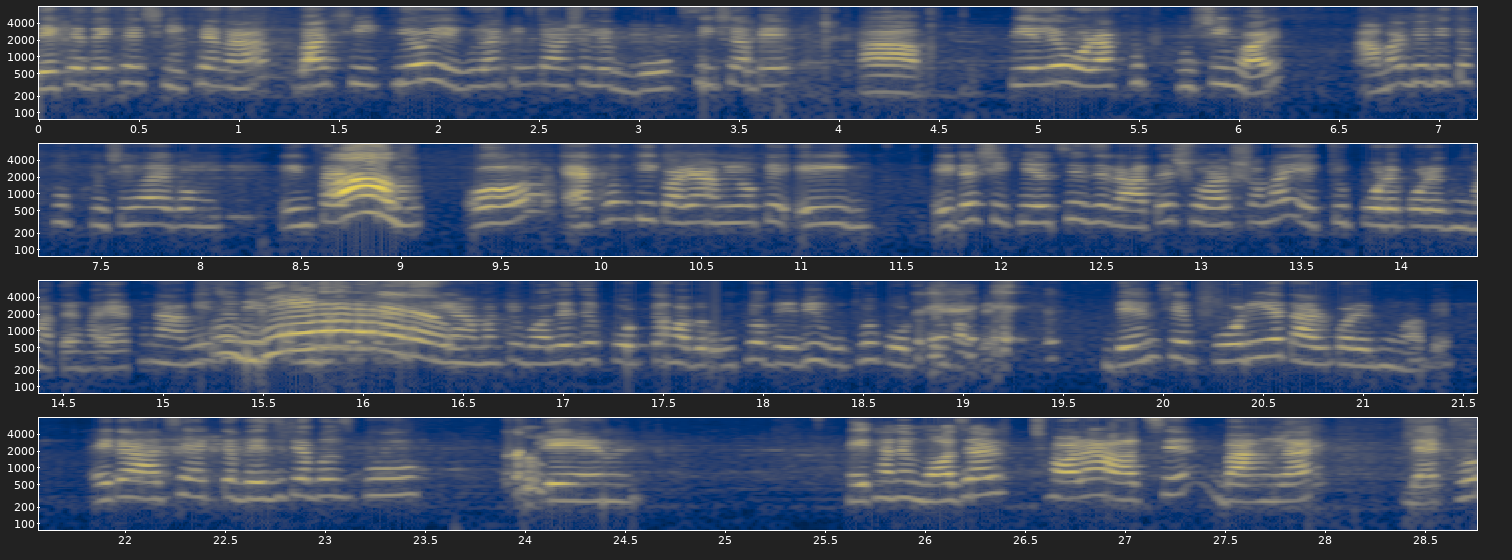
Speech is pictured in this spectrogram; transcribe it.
দেখে দেখে শিখে না, বা শিখলেও এগুলা কিন্তু আসলে বুকস হিসাবে পেলে ওরা খুব খুশি হয়। আমার বেবি তো খুব খুশি হয় এবং ইনফ্যাক্ট ও এখন কি করে আমি ওকে এই এটা শিখিয়েছি যে রাতে শোয়ার সময় একটু পড়ে পড়ে ঘুমাতে হয়। এখন আমি যদি আমাকে বলে যে পড়তে হবে উঠো বেবি উঠো পড়তে হবে। দেন সে পড়িয়ে তারপরে ঘুমাবে। এটা আছে একটা ভেজিটেবলস বুক দেন এখানে মজার ছড়া আছে বাংলায়। দেখো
